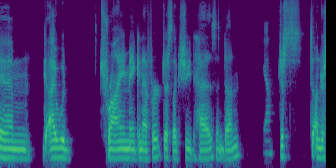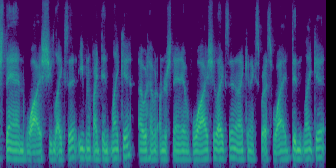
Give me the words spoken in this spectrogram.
um, I would try and make an effort, just like she has and done. Yeah. Just to understand why she likes it, even if I didn't like it, I would have an understanding of why she likes it, and I can express why I didn't like it,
